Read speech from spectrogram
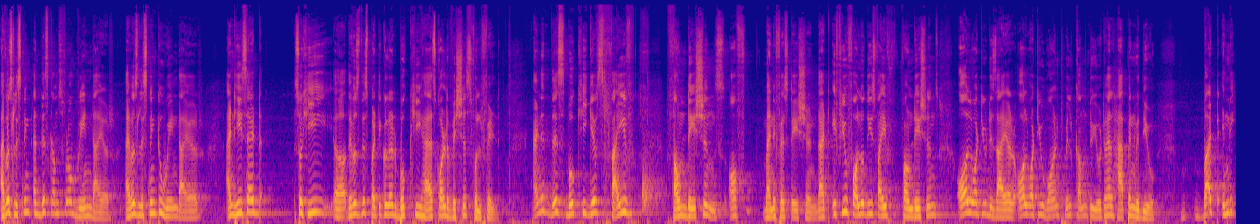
I was listening, and this comes from Wayne Dyer. I was listening to Wayne Dyer, and he said, so he uh, there was this particular book he has called Wishes Fulfilled, and in this book he gives five foundations of manifestation. That if you follow these five foundations, all what you desire, all what you want will come to you. It will happen with you. But in the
